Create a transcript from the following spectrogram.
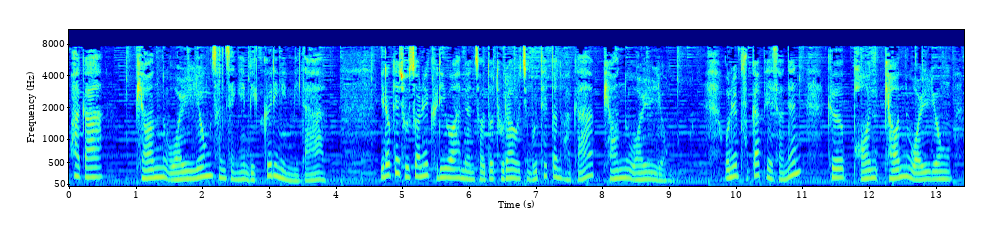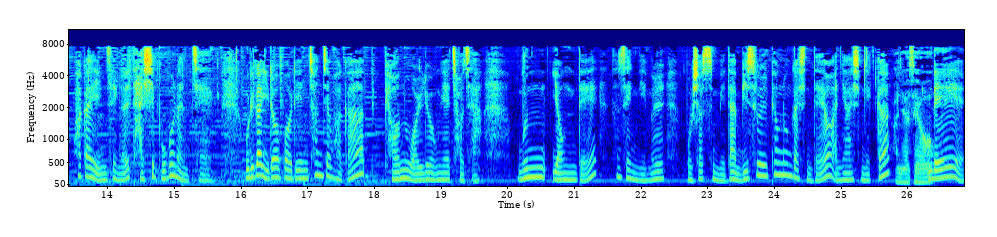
화가 변월용 선생의 밑그림입니다. 이렇게 조선을 그리워하면서도 돌아오지 못했던 화가 변월용. 오늘 북카페에서는 그 번, 변월용 화가의 인생을 다시 복원한 책, 우리가 잃어버린 천재 화가 변원룡의 저자 문영대 선생님을 모셨습니다. 미술 평론가신데요. 안녕하십니까? 안녕하세요. 네.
